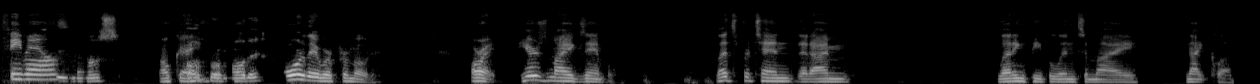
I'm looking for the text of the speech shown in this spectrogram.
Females. Females. Okay. All promoted. or they were promoted. All right, here's my example. Let's pretend that I'm letting people into my nightclub.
